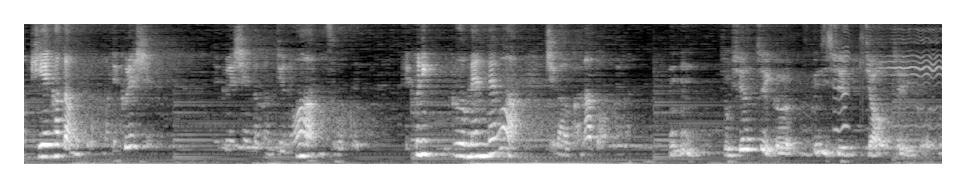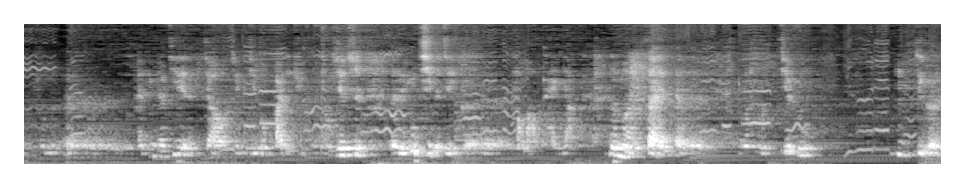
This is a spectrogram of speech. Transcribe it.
ー、消え方も一些比较这个呃，比较激烈的、比较这个节奏快的曲子。首先是呃运气的这个方法不太一样。那么在呃这个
